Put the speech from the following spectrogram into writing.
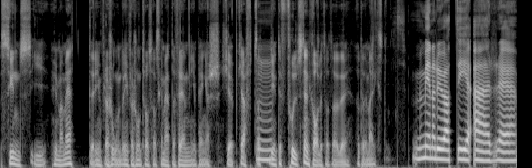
syns i hur man mäter inflation, då inflation trots allt ska mäta förändring i pengars köpkraft. Så mm. det är inte fullständigt galet att det hade, att det märks. Menar du att det är eh,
